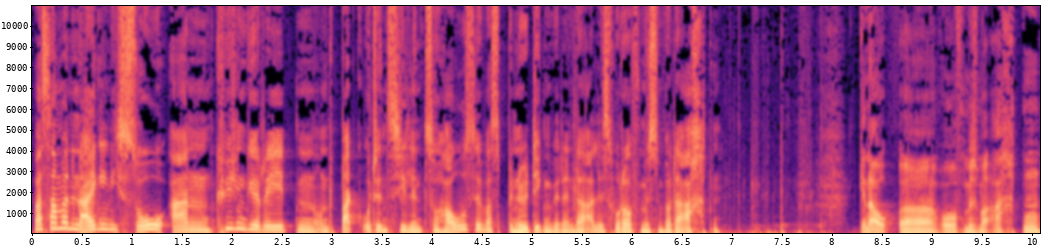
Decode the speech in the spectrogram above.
Was haben wir denn eigentlich so an Küchengeräten und Backutensilien zu Hause? Was benötigen wir denn da alles? Worauf müssen wir da achten? Genau, äh, worauf müssen wir achten?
